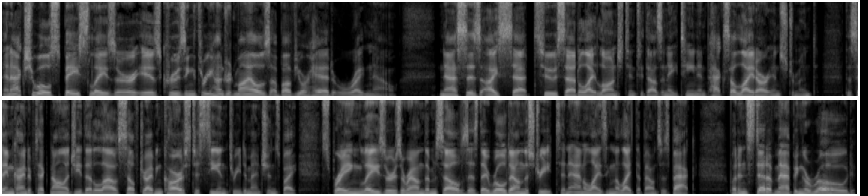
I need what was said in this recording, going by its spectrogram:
An actual space laser is cruising 300 miles above your head right now. NASA's ICESat 2 satellite launched in 2018 and packs a LiDAR instrument, the same kind of technology that allows self driving cars to see in three dimensions by spraying lasers around themselves as they roll down the street and analyzing the light that bounces back. But instead of mapping a road,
